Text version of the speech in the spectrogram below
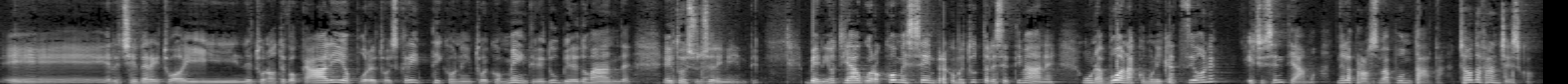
e ricevere tuoi, le tue note vocali oppure i tuoi scritti con i tuoi commenti, le dubbi, le domande e i tuoi suggerimenti. Bene, io ti auguro come sempre, come tutte le settimane, una buona comunicazione e ci sentiamo nella prossima puntata. Ciao da Francesco.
